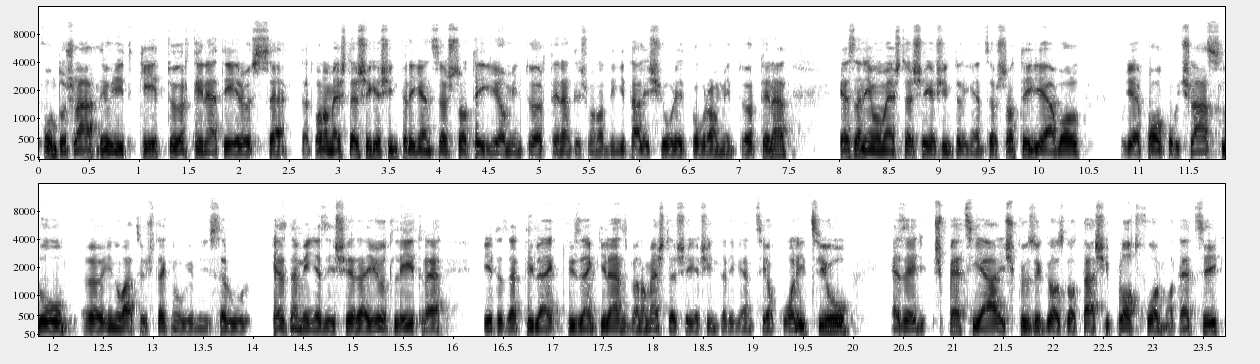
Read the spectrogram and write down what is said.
fontos látni, hogy itt két történet ér össze. Tehát van a mesterséges intelligencia stratégia, mint történet, és van a digitális jólét program, mint történet. Kezdeném a mesterséges intelligencia stratégiával. Ugye Palkovics László, innovációs technológiai miniszter úr kezdeményezésére jött létre 2019-ben a Mesterséges Intelligencia Koalíció, ez egy speciális közigazgatási platforma tetszik.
